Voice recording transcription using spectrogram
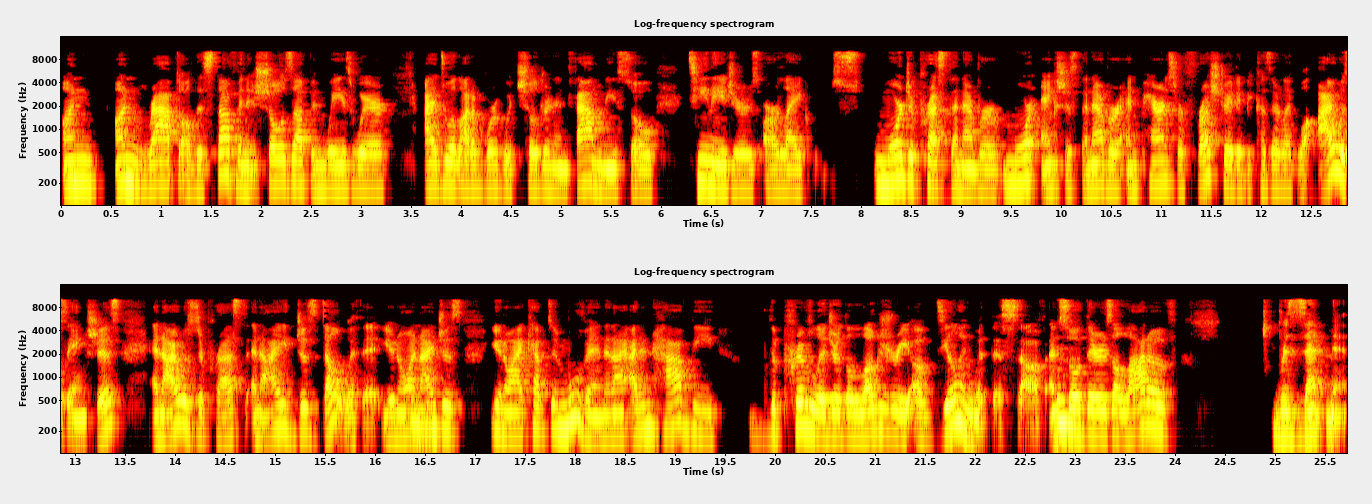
un, unwrapped all this stuff and it shows up in ways where i do a lot of work with children and families so teenagers are like more depressed than ever, more anxious than ever. And parents are frustrated because they're like, well, I was anxious and I was depressed and I just dealt with it, you know, and I Mhm. just, you know, I kept it moving and I, I didn't have the, the privilege or the luxury of dealing with this stuff. And so there's a lot of resentment,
